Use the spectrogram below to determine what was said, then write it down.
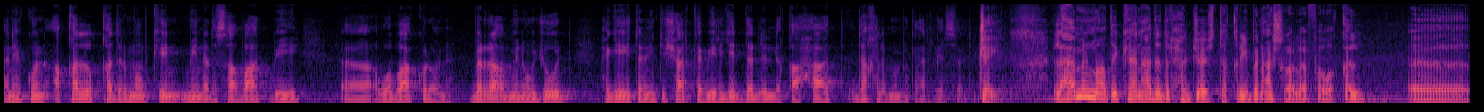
أن يكون أقل قدر ممكن من الإصابات بوباء كورونا بالرغم من وجود حقيقة انتشار كبير جدا للقاحات داخل المملكة العربية السعودية. جيد. العام الماضي كان عدد الحجاج تقريبا 10000 أو أقل. أه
